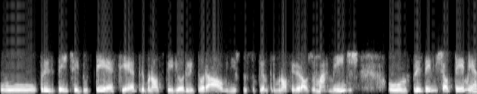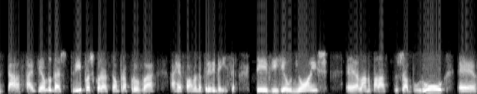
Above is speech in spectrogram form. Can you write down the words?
o presidente do TSE, Tribunal Superior Eleitoral, ministro do Supremo Tribunal Federal, Gilmar Mendes. O presidente Michel Temer está fazendo das tripas coração para aprovar a reforma da Previdência. Teve reuniões é, lá no Palácio do Jaburu, está é,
